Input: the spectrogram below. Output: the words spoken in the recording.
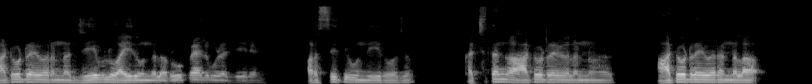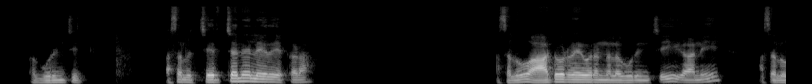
ఆటో డ్రైవర్ అన్న జేబులు ఐదు వందల రూపాయలు కూడా చేయలేని పరిస్థితి ఉంది ఈరోజు. ఖచ్చితంగా ఆటో డ్రైవర్ అన్న ఆటో డ్రైవర్ అన్నల గురించి అసలు చర్చనే లేదు ఎక్కడ. అసలు ఆటో డ్రైవర్ అన్నల గురించి కానీ అసలు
